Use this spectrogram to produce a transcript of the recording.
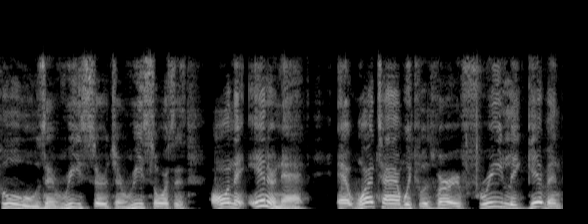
tools and research and resources on the internet at one time, which was very freely given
